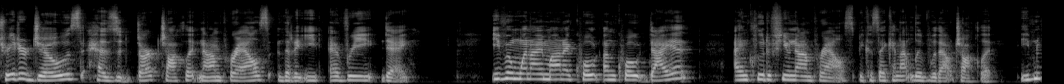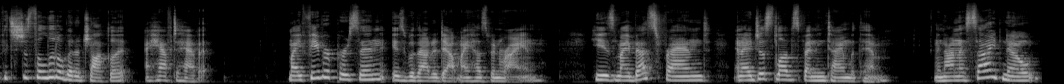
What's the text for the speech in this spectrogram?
Trader Joe's has dark chocolate nonpareils that I eat every day. Even when I'm on a quote unquote diet, I include a few nonpareils because I cannot live without chocolate. Even if it's just a little bit of chocolate, I have to have it. My favorite person is without a doubt my husband Ryan. He is my best friend, and I just love spending time with him. And on a side note,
